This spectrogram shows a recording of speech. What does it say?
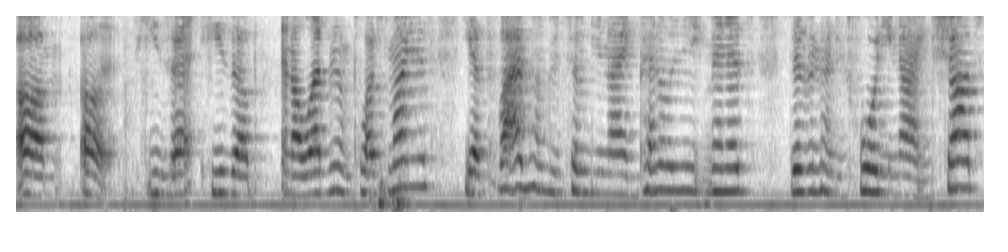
Um, uh, he's a, he's a, an 11 plus minus. He has 579 penalty minutes, 749 shots,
